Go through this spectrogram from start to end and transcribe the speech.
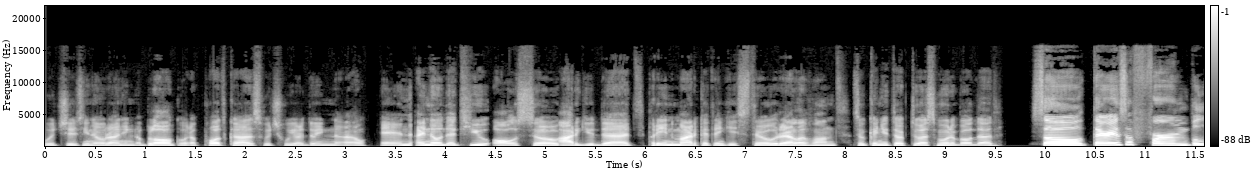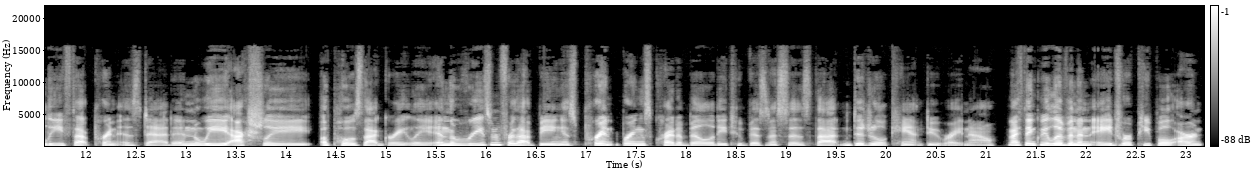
which is, you know, running a blog or a podcast, which we are doing now. And I know that you also argue that print marketing is still relevant. So can you talk to us more about that? So there is a firm belief that print is dead, and we actually oppose that greatly. And the reason for that being is print brings credibility to businesses that digital can't do right now. And I think we live in an age where people aren't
